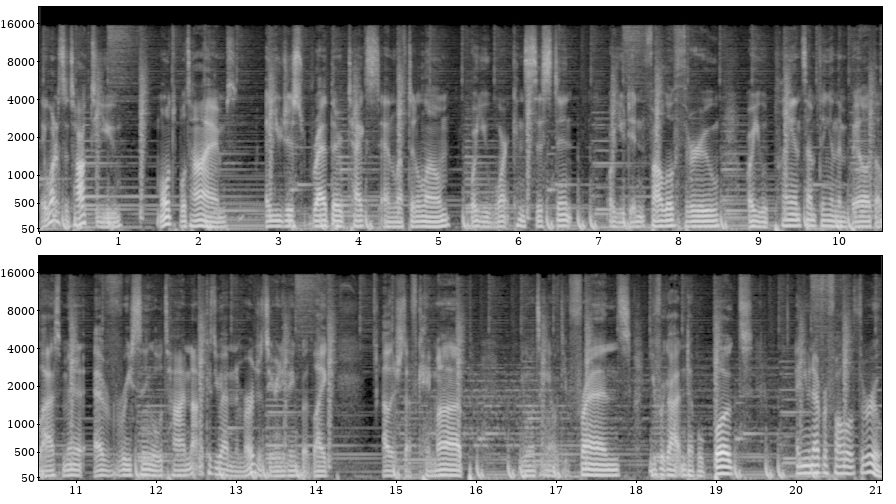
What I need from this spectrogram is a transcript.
they wanted to talk to you multiple times and you just read their text and left it alone or you weren't consistent or you didn't follow through or you would plan something and then bail at the last minute every single time not because you had an emergency or anything but like other stuff came up you want to hang out with your friends you forgot and double booked and you never follow through.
